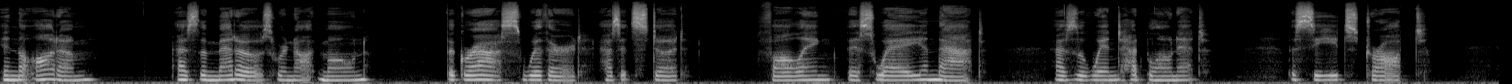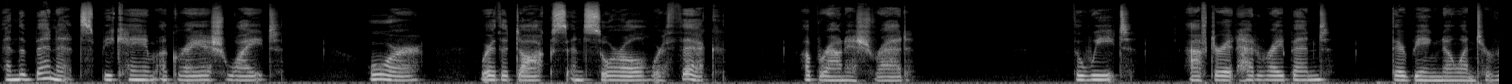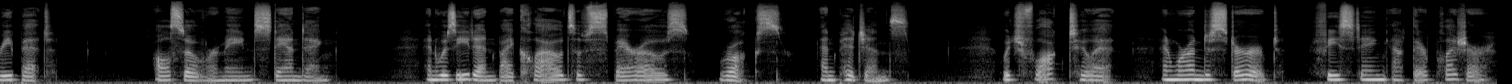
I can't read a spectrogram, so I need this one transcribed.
In the autumn, as the meadows were not mown, the grass withered as it stood, falling this way and that as the wind had blown it. The seeds dropped, and the bennets became a grayish white, or, where the docks and sorrel were thick, a brownish red. The wheat, after it had ripened, there being no one to reap it, also remained standing, and was eaten by clouds of sparrows, rooks, and pigeons, which flocked to it and were undisturbed, feasting at their pleasure.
